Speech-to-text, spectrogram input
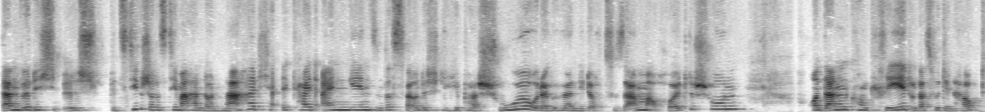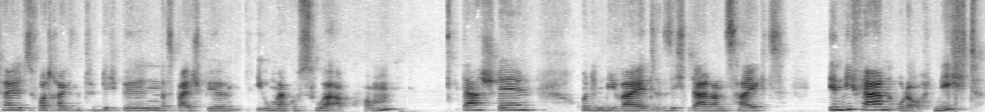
Dann würde ich äh, spezifisch auf das Thema Handel und Nachhaltigkeit eingehen. Sind das zwei unterschiedliche Paar Schuhe oder gehören die doch zusammen, auch heute schon? Und dann konkret, und das wird den Hauptteil des Vortrags natürlich bilden, das Beispiel EU-Mercosur-Abkommen darstellen und inwieweit sich daran zeigt, inwiefern oder auch nicht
